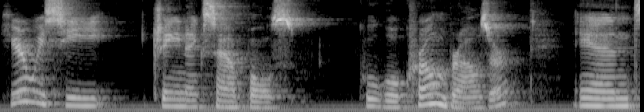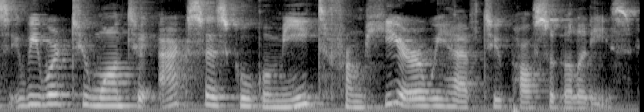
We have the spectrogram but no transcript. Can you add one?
Here we see Jane Example's Google Chrome browser. And if we were to want to access Google Meet from here, we have two possibilities.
